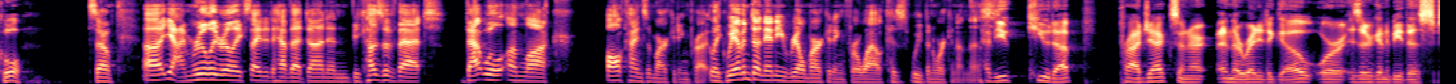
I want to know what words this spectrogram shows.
cool. So uh, yeah i'm really really excited to have that done and because of that that will unlock all kinds of marketing pro like we haven't done any real marketing for a while because we've been working on this. Have you queued up projects and are and they're ready to go? Or is there going to be this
